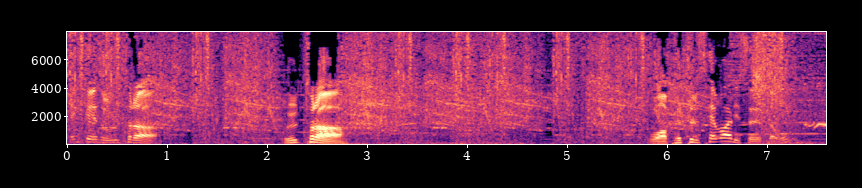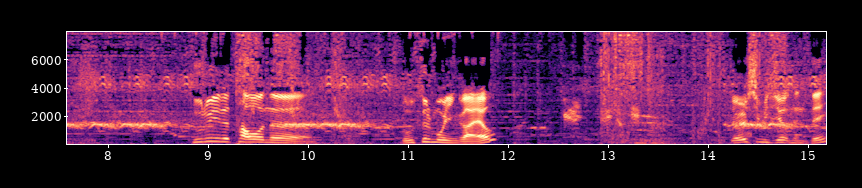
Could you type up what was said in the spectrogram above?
탱크에서 울트라 울트라 와 배틀 3마리 있어야 된다고? 드루이드 타워는 노슬모인가요? 열심히 지었는데?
